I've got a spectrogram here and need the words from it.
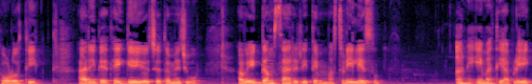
થોડો થીક આ રીતે થઈ ગયો છે, તમે જુઓ. હવે એકદમ સારી રીતે મસળી લેશું અને એમાંથી આપણે એક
